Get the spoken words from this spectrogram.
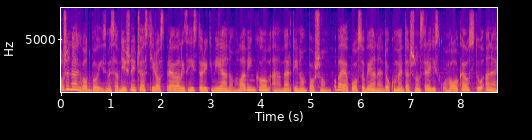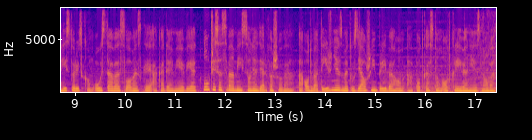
O ženách v odboji sme sa v dnešnej časti rozprávali s historikmi Janom Hlavinkom a Martinom Pošom. Obaja pôsobia na dokumentačnom stredisku holokaustu a na historickom ústave Slovenskej akadémie vied. Lúči sa s vami Sonia Ďarfašová a o dva týždne sme tu s ďalším príbehom a podcastom Odkrývanie znova.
